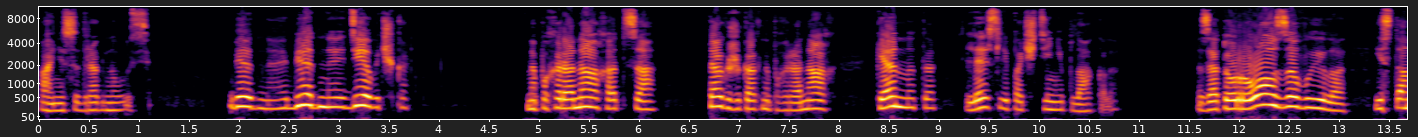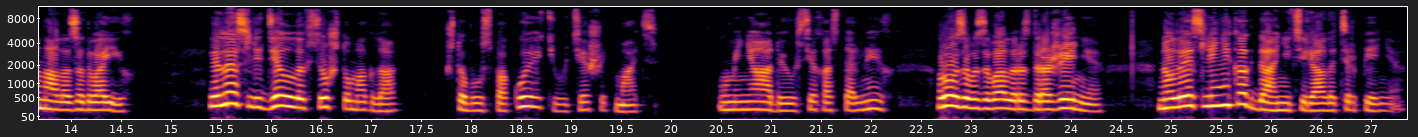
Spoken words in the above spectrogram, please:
Аня содрогнулась. Бедная, бедная девочка! На похоронах отца, так же, как на похоронах Кеннета, Лесли почти не плакала. Зато Роза выла и стонала за двоих, и Лесли делала все, что могла, чтобы успокоить и утешить мать. У меня, да и у всех остальных, Роза вызывала раздражение, но Лесли никогда не теряла терпения.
